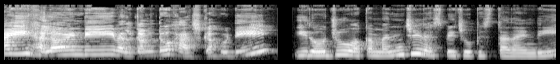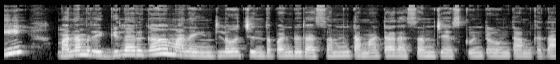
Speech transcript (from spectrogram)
హాయ్ హలో అండి. వెల్కమ్ టు హాష్ హుడీ ఈరోజు ఒక మంచి రెసిపీ చూపిస్తానండి. మనం రెగ్యులర్గా మన ఇంట్లో చింతపండు రసం టమాటా రసం చేసుకుంటూ ఉంటాం కదా.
